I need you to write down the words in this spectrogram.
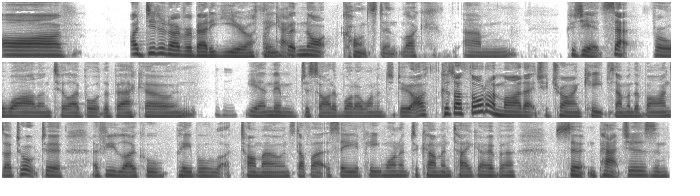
Oh, I did it over about a year, I think, Okay. but not constant. Like, um, because yeah, it sat for a while until I bought the backhoe and yeah, and then decided what I wanted to do. Because I, thought I might actually try and keep some of the vines. I talked to a few local people like Tomo and stuff like that to see if he wanted to come and take over certain patches and.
